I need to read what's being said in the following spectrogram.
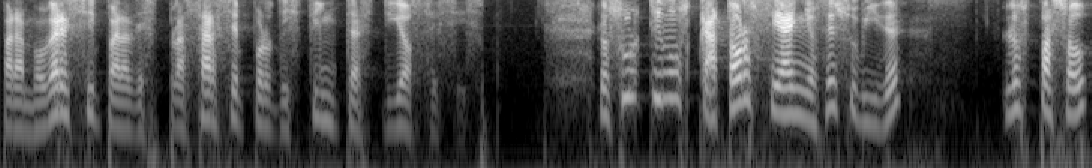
para moverse y para desplazarse por distintas diócesis. Los últimos catorce años de su vida los pasó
